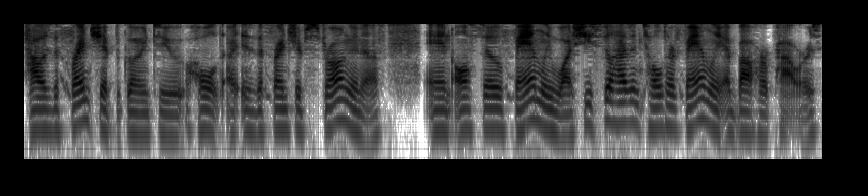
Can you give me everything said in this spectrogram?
How is the friendship going to hold? Uh, is the friendship strong enough? And also family wise she still hasn't told her family about her powers.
